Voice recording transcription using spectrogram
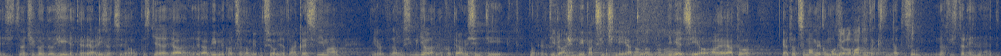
jestli to člověk dožije, ty realizace. Jo? Prostě já, já vím, jako, co tam je potřeba udělat, to nakreslím a někdo to tam musí udělat, jako teda myslím ty, no. ty dlažby patřičný a no, ty, no, ty věci, jo. ale já to, já to, co mám jako modelovat, no, tak na to jsou nachystaný hned,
